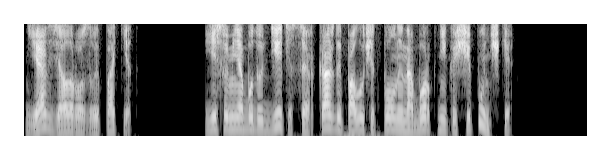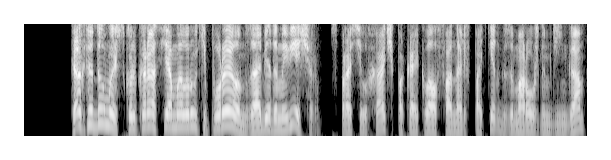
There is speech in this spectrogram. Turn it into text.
Я взял розовый пакет. «Если у меня будут дети, сэр, каждый получит полный набор книг о щепунчике». «Как ты думаешь, сколько раз я мыл руки пурелом за обедом и вечером?» — спросил Хач, пока я клал фонарь в пакет к замороженным деньгам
